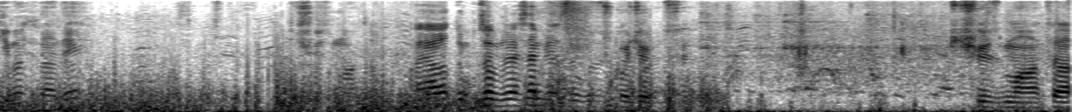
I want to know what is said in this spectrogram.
Qiymət nədir? 200 manata. Ayağı durduza bilərsən, biraz durduruş qoy görünsün. 200 manata.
